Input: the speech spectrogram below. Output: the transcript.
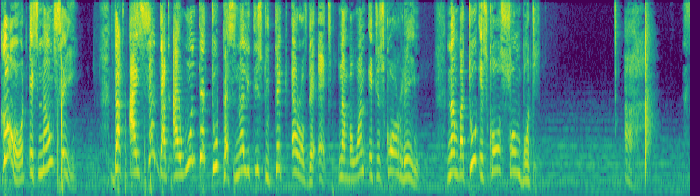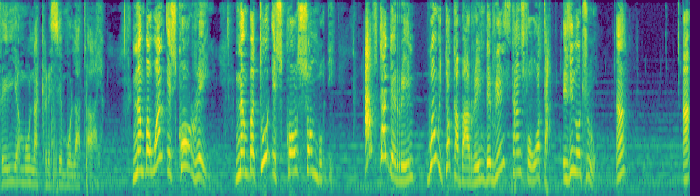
God is now saying that I said that I wanted two personalities to take care of the earth. Number one, it is called rain. Number two is called somebody. Ah. Number one is called rain. Number two is called somebody. After the rain, when we talk about rain, the rain stands for water. Is it not true? Huh? Huh?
